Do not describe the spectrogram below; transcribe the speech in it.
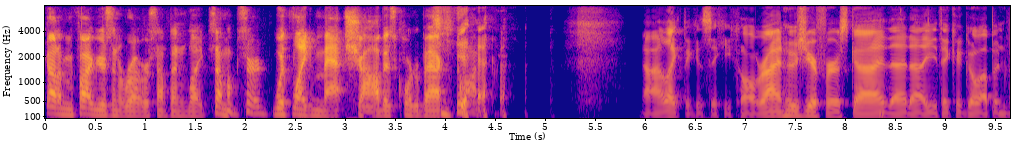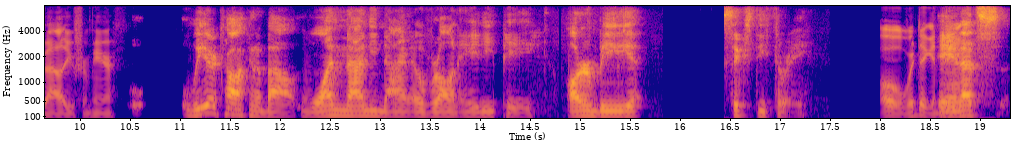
got him five years in a row or something like some absurd with like Matt Schaub as quarterback. Come on. Yeah. No, I like the Gesicki call. Ryan, who's your first guy that uh, you think could go up in value from here? We are talking about 199 overall in ADP, RB 63, Oh, we're digging deep. and that's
